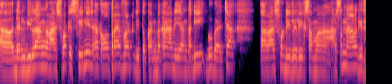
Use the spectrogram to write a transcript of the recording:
uh, dan bilang Rashford is finished at Old Trafford gitu kan. Bahkan ada yang tadi gue baca uh, Rashford dilirik sama Arsenal gitu.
